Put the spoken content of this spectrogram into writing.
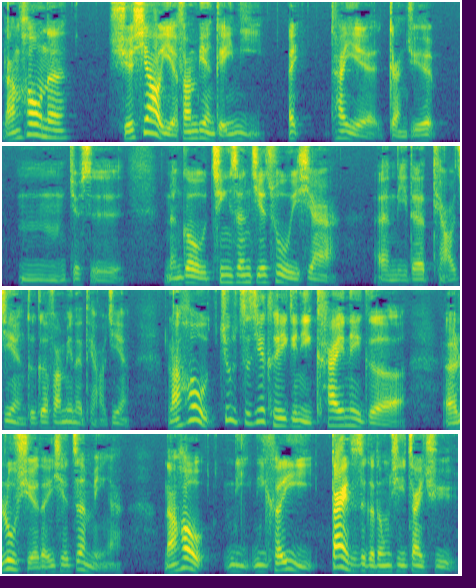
然后呢，学校也方便给你，哎，他也感觉嗯，就是能够亲身接触一下，呃，你的条件各个方面的条件，然后就直接可以给你开那个呃入学的一些证明啊。然后你你可以带着这个东西再去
